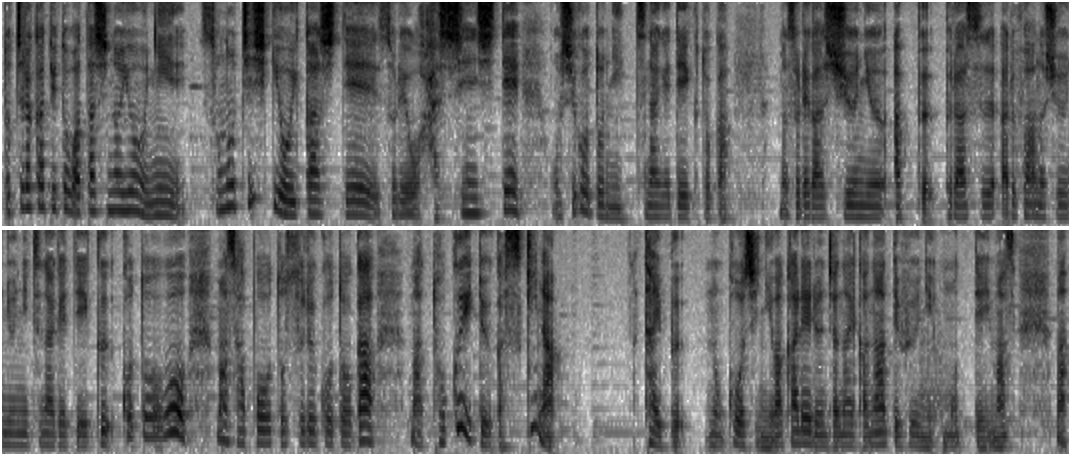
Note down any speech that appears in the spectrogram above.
どちらかというと私のようにその知識を生かしてそれを発信してお仕事につなげていくとかまあ、それが収入アッププラスアルファの収入につなげていくことを、まあ、サポートすることが、まあ、得意というか好きなタイプの講師に分かれるんじゃないかなっていうふうに思っています。まあ、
